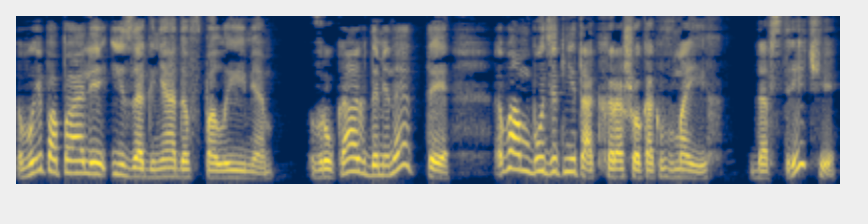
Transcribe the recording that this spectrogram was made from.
Вы попали из огня до в полымя. В руках Доминетты вам будет не так хорошо, как в моих. До встречи,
